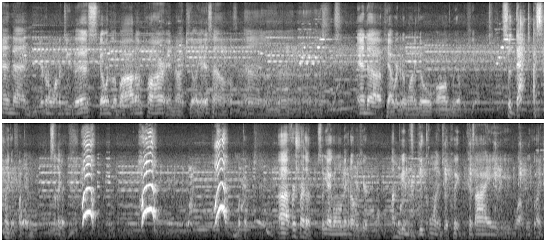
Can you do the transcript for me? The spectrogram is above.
and then you're going to want to do this, go into the bottom part, and not kill yourself. And, uh, yeah, we're want to go all the way over here. So that, I sound like a fucking, I sound like a, ah! Ah! Ah! Okay. Uh, first try though. So yeah, we'll make it over here. I'm gonna get these blue coins real quick because I want blue coins.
